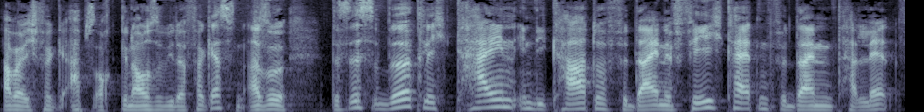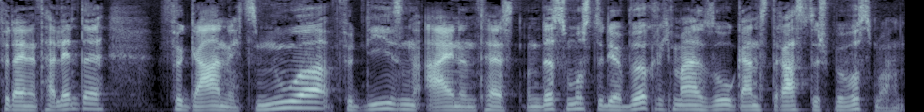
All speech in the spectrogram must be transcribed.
Aber ich habe es auch genauso wieder vergessen. Also das ist wirklich kein Indikator für deine Fähigkeiten, für, dein Talent, für deine Talente, für gar nichts. Nur für diesen einen Test. Und das musst du dir wirklich mal so ganz drastisch bewusst machen.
